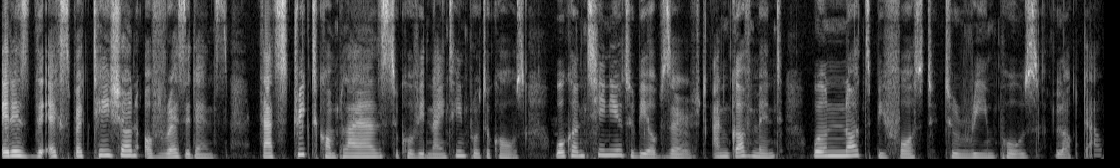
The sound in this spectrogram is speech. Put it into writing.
it is the expectation of residents that strict compliance to COVID 19 protocols will continue to be observed and government will not be forced to reimpose lockdown.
